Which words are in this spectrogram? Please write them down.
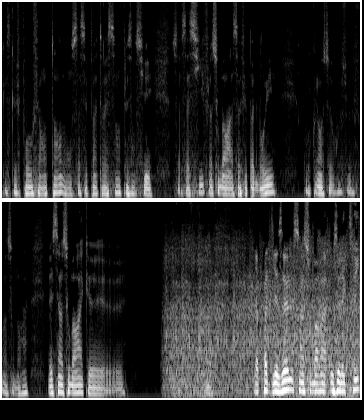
Qu'est-ce que je pourrais vous faire entendre? Ça c'est pas intéressant, plaisancier, ça, ça siffle, un sous-marin, ça fait pas de bruit. Quoique non, ça- je fais un sous-marin. Mais c'est un sous-marin que... euh. Il n'y a pas de diesel, c'est un sous-marin aux électriques,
